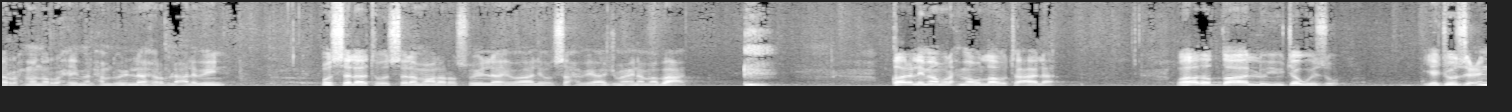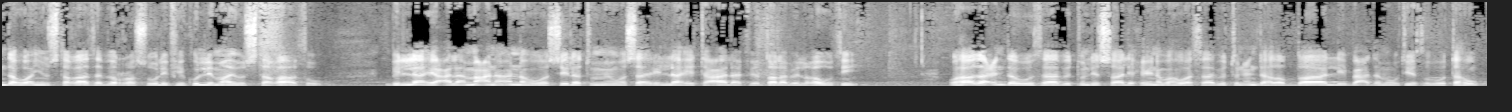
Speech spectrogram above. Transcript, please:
الرحمن الرحيم الحمد لله رب العالمين والصلاة والسلام على رسول الله وآله وصحبه أجمعين ما بعد قال الإمام رحمه الله تعالى وهذا الضال يجوز يجوز عنده أن يستغاث بالرسول في كل ما يستغاث بالله على معنى أنه وسيلة من وسائل الله تعالى في طلب الغوث وهذا عنده ثابت للصالحين وهو ثابت عند هذا الضال بعد موته ثبوته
